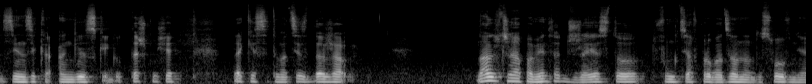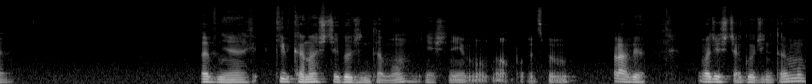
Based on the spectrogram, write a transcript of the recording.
z języka angielskiego. Też mi się takie sytuacje zdarzały. No ale trzeba pamiętać, że jest to funkcja wprowadzona dosłownie pewnie kilkanaście godzin temu, jeśli, no powiedzmy, prawie 20 godzin temu,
